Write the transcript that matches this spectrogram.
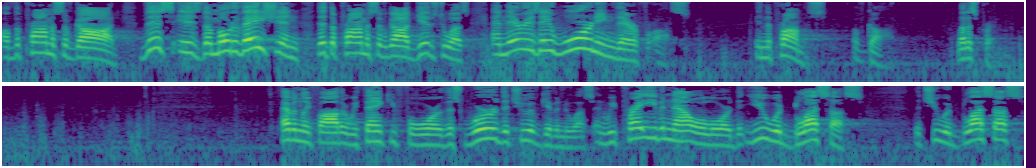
of the promise of God. This is the motivation that the promise of God gives to us. And there is a warning there for us in the promise of God. Let us pray. Heavenly Father, we thank you for this word that you have given to us. And we pray even now, O Lord, that you would bless us, that you would bless us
